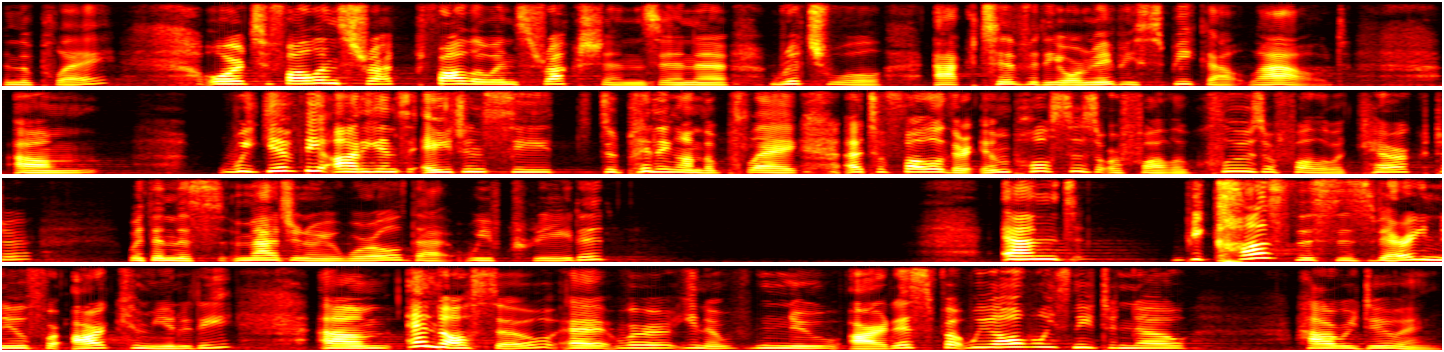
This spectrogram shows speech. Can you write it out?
in the play, or to follow, follow instructions in a ritual activity, or maybe speak out loud. Um, we give the audience agency, depending on the play, uh, to follow their impulses or follow clues or follow a character within this imaginary world that we've created. And because this is very new for our community, um, and also uh, we're you know new artists, but we always need to know how are we doing.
